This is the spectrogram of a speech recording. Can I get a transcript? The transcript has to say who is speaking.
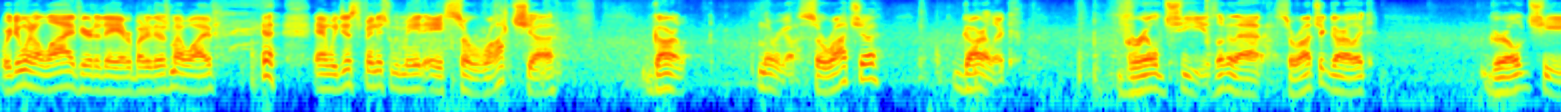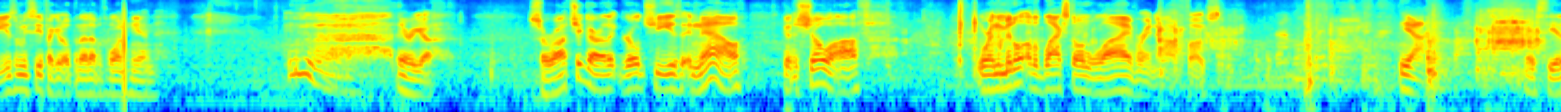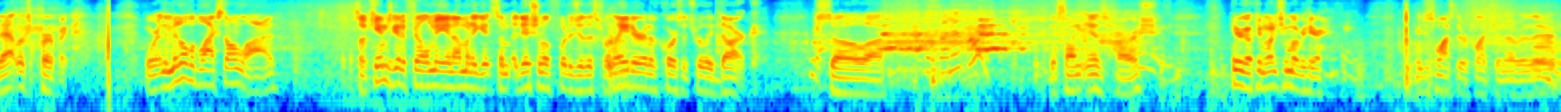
Speaker 1: We're doing a live here today, everybody. There's my wife. and we just finished, we made a sriracha garlic. There we go. Sriracha garlic grilled cheese. Look at that. Sriracha garlic grilled cheese. Let me see if I can open that up with one hand. There we go. Sriracha garlic grilled cheese. And now, I'm going to show off. We're in the middle of a Blackstone live right now, folks. Yeah. Let's see. That looks perfect. We're in the middle of a Blackstone live. So Kim's gonna film me and I'm gonna get some additional footage of this for later. And of course it's really dark. Yeah. So uh,
Speaker 2: the sun is harsh.
Speaker 1: The sun is harsh. Here we go, Kim, why don't you come over here? Okay. And just watch the reflection over there.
